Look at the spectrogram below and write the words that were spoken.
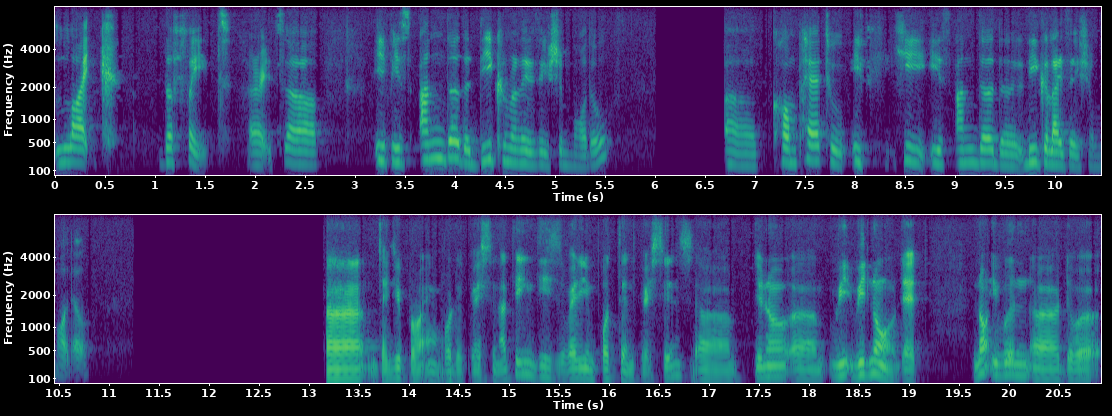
like the fate, right? If it's under the decriminalization model, uh, compared to if he is under the legalization model? Uh, thank you, Prof. for the question. I think this is a very important question. Uh, you know, uh, we, we know that not even uh, the,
